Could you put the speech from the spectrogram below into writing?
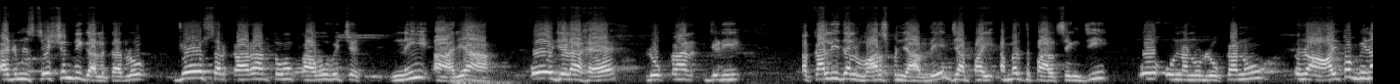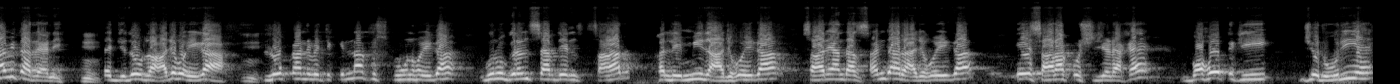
ਐਡਮਿਨਿਸਟ੍ਰੇਸ਼ਨ ਦੀ ਗੱਲ ਕਰ ਲਓ, ਜੋ ਸਰਕਾਰਾਂ ਤੋਂ ਕਾਬੂ ਵਿੱਚ ਨਹੀਂ ਆ ਰਿਹਾ, ਉਹ ਜਿਹੜਾ ਹੈ ਲੋਕਾਂ ਜਿਹੜੀ ਅਕਾਲੀ ਦਲ ਵਾਰਸ ਪੰਜਾਬ ਦੇ ਜਾਂ ਭਾਈ ਅਮਰਤਪਾਲ ਸਿੰਘ ਜੀ ਉਹ ਉਹਨਾਂ ਨੂੰ ਲੋਕਾਂ ਨੂੰ ਰਾਜ ਤੋਂ ਬਿਨਾ ਵੀ ਕਰ ਰਹੇ ਨੇ। ਤੇ ਜਦੋਂ ਰਾਜ ਹੋਏਗਾ। ਲੋਕਾਂ ਦੇ ਵਿੱਚ ਕਿੰਨਾ ਕੁ ਸਕੂਨ ਹੋਏਗਾ? ਗੁਰੂ ਗ੍ਰੰਥ ਸਾਹਿਬ ਦੇ ਅਨੁਸਾਰ ਹਲੀਮੀ ਰਾਜ ਹੋਏਗਾ ਸਾਰਿਆਂ ਦਾ ਸਾਂਝਾ ਰਾਜ ਹੋਏਗਾ। ਇਹ ਸਾਰਾ ਕੁਝ ਜਿਹੜਾ ਹੈ ਬਹੁਤ ਹੀ ਜ਼ਰੂਰੀ ਹੈ।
